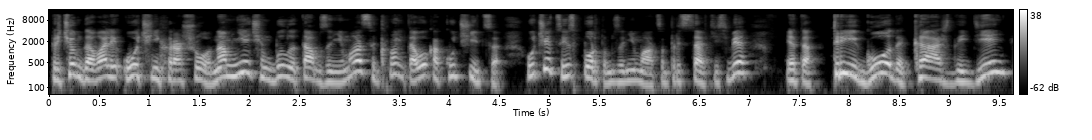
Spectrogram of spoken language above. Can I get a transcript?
причем давали очень хорошо. Нам нечем было там заниматься, кроме того, как учиться. Учиться и спортом заниматься. Представьте себе, это три года каждый день,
